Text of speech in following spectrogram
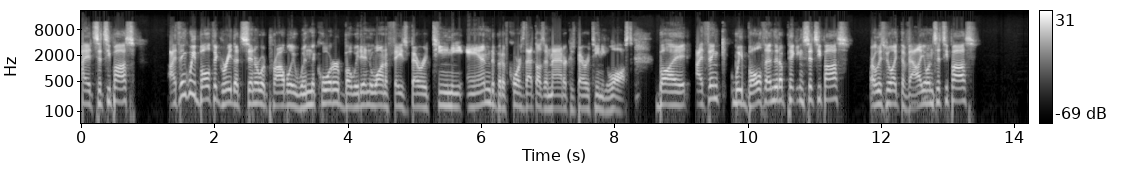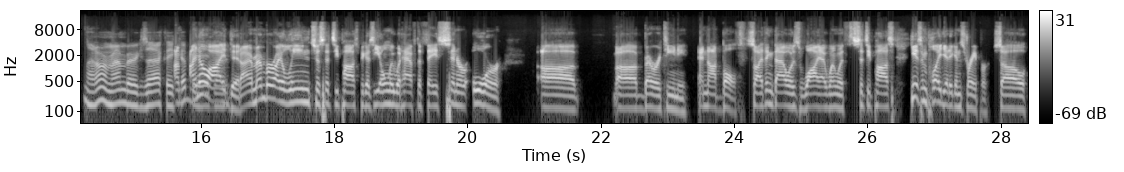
I had Tsitsipas. I think we both agreed that Sinner would probably win the quarter, but we didn't want to face Berrettini and, but of course that doesn't matter because Berrettini lost. But I think we both ended up picking Tsitsipas, or at least we like the value on Tsitsipas. I don't remember exactly. I'm- I know but- I did. I remember I leaned to Tsitsipas because he only would have to face Sinner or uh, uh, Berrettini and not both. So I think that was why I went with Tsitsipas. He hasn't played yet against Draper. So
